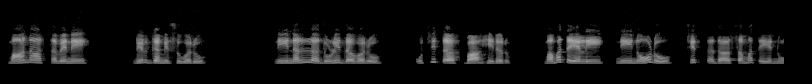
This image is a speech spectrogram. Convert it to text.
ಮಾನಾರ್ಥವೆನೆ ನಿರ್ಗಮಿಸುವರು ನೀನಲ್ಲದುಳಿದವರು ಉಚಿತ ಬಾಹಿರರು. ಮಮತೆಯಲ್ಲಿ ನೀನೋಡು ಚಿತ್ತದ ಸಮತೆಯನ್ನು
